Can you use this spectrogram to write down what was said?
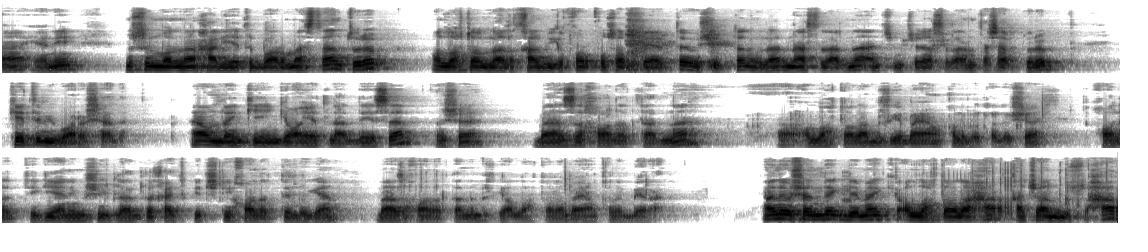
Ha ya'ni musulmonlar hali yetib bormasdan turib alloh taoloni qalbiga qo'rquv solib qo'yadida o'sha yerdan ular narsalarni ancha muncha narsalarni tashlab turib ketib yuborishadi. Ha undan keyingi oyatlarda esa o'sha ba'zi holatlarni e, alloh taolo bizga bayon qilib o'tadi. O'sha holatdagi ya'ni mushuklarda qaytib ketishlik holatda bo'lgan ba'zi holatlarni bizga alloh taolo bayon qilib beradi. Ana o'shandek demak alloh taolo har qachon har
